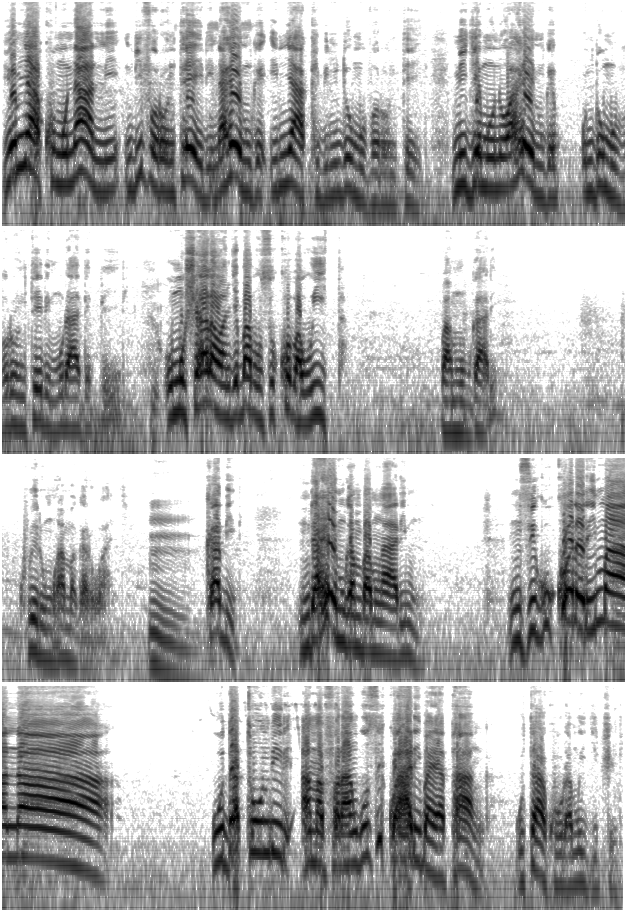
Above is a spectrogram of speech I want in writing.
iyo myaka umunani ndi voronteri nahembwe imyaka ibiri ndi umuvoronteri nijye muntu wahembwe undi umuvoronteri muri adeperi umushahara wanjye babuze uko bawita bamubwarimu kubera umuhamagaro wanjye. Mm. kabiri ndahembwa mba mwarimu. Nzi gukorera imana. Udatumbira amafaranga uzi ko hari bayatanga utakuramo igiceri.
